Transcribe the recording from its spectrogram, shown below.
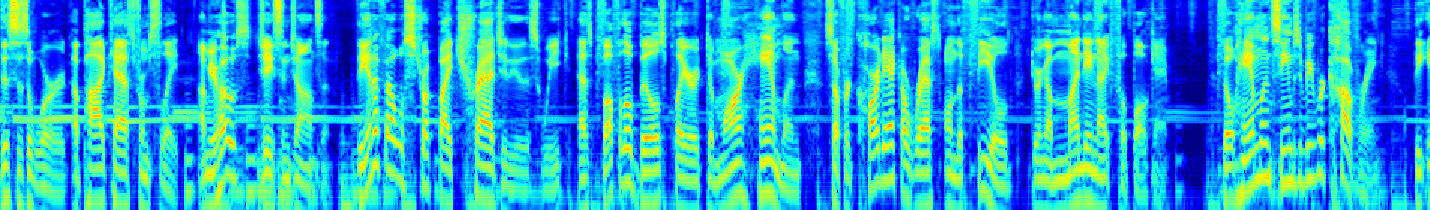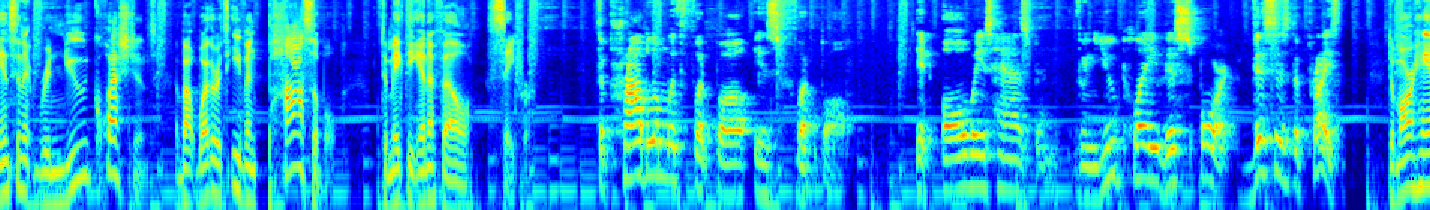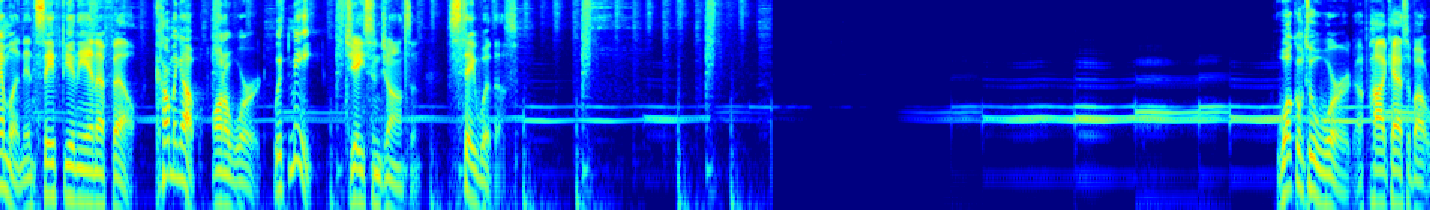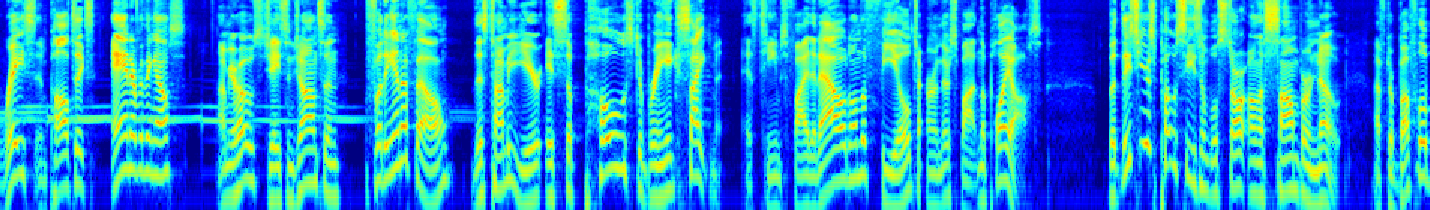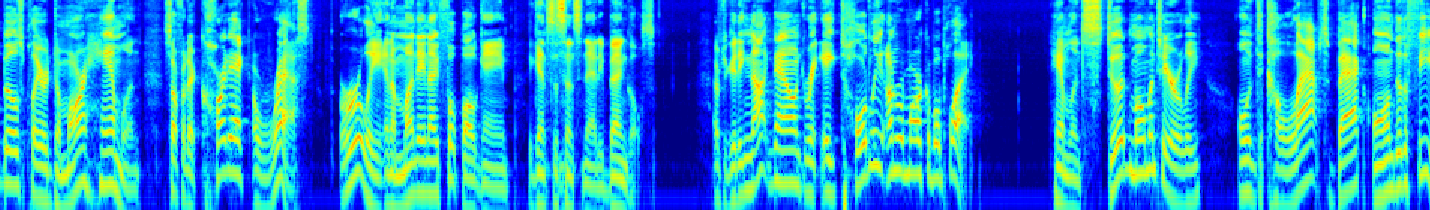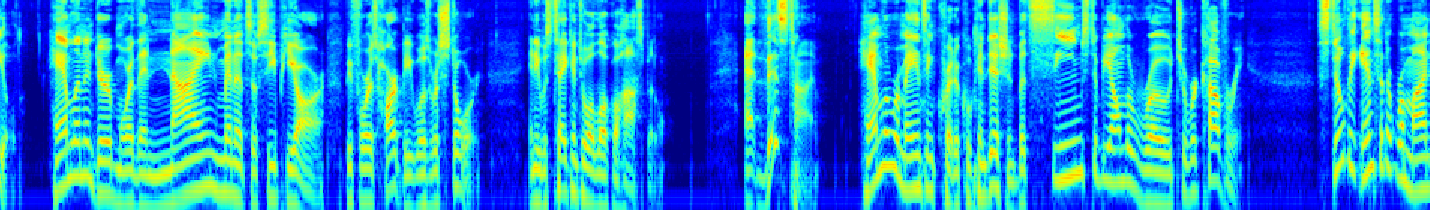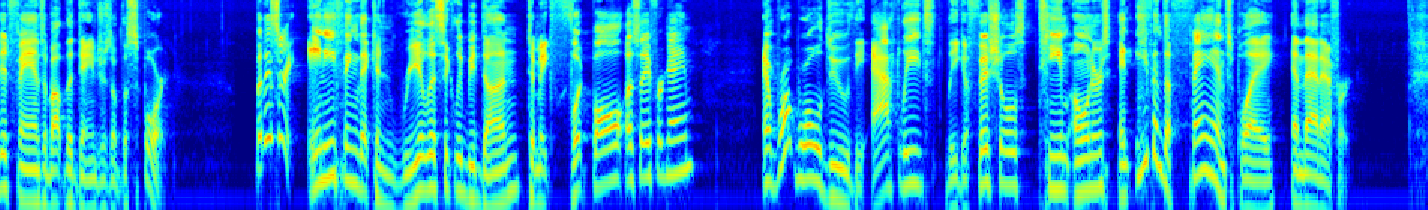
This is a Word, a podcast from Slate. I'm your host, Jason Johnson. The NFL was struck by tragedy this week as Buffalo Bills player Damar Hamlin suffered cardiac arrest on the field during a Monday night football game. Though Hamlin seems to be recovering, the incident renewed questions about whether it's even possible to make the NFL safer. The problem with football is football. It always has been. When you play this sport, this is the price. Damar Hamlin and safety in the NFL. Coming up on a word with me, Jason Johnson. Stay with us. Welcome to A Word, a podcast about race and politics and everything else. I'm your host, Jason Johnson. For the NFL, this time of year is supposed to bring excitement as teams fight it out on the field to earn their spot in the playoffs. But this year's postseason will start on a somber note after Buffalo Bills player Damar Hamlin suffered a cardiac arrest early in a Monday night football game against the Cincinnati Bengals. After getting knocked down during a totally unremarkable play, Hamlin stood momentarily only to collapse back onto the field. Hamlin endured more than nine minutes of CPR before his heartbeat was restored, and he was taken to a local hospital. At this time, Hamlin remains in critical condition, but seems to be on the road to recovery. Still, the incident reminded fans about the dangers of the sport. But is there anything that can realistically be done to make football a safer game? And what role do the athletes, league officials, team owners, and even the fans play in that effort?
